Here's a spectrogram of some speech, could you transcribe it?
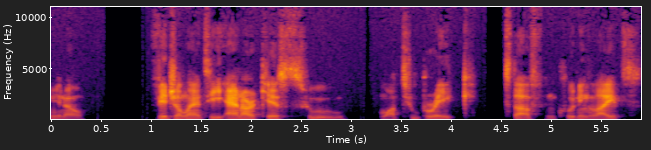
you know vigilante anarchists who want to break stuff including lights.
